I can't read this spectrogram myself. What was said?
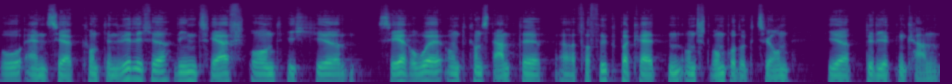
wo ein sehr kontinuierlicher Wind herrscht und ich hier sehr hohe und konstante äh, Verfügbarkeiten und Stromproduktion hier bewirken kann.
